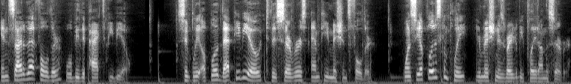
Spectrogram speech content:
Inside of that folder will be the packed PBO. Simply upload that PBO to the server's MP Missions folder. Once the upload is complete, your mission is ready to be played on the server.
